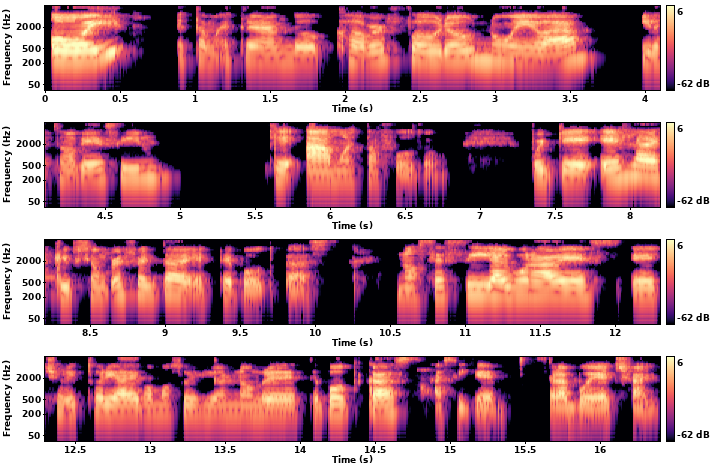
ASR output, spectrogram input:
Hoy estamos estrenando cover photo nueva y les tengo que decir que amo esta foto porque es la descripción perfecta de este podcast. No sé si alguna vez he hecho la historia de cómo surgió el nombre de este podcast, así que se las voy a echar.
